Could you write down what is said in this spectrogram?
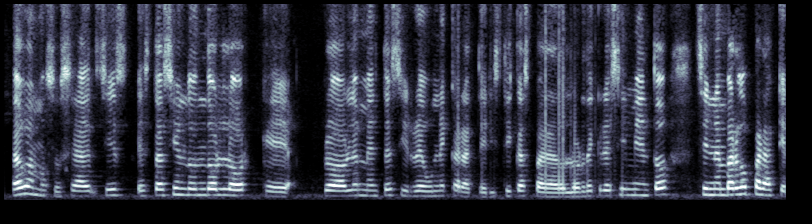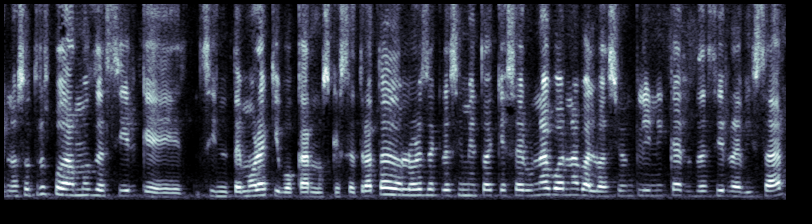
estábamos, o sea, si está siendo un dolor que probablemente sí reúne características para dolor de crecimiento. Sin embargo, para que nosotros podamos decir que, sin temor a equivocarnos, que se trata de dolores de crecimiento, hay que hacer una buena evaluación clínica, es decir, revisar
